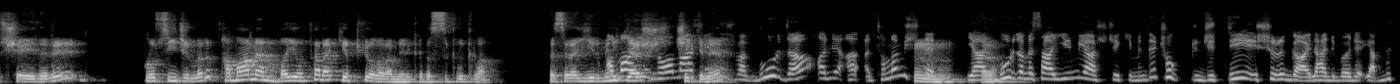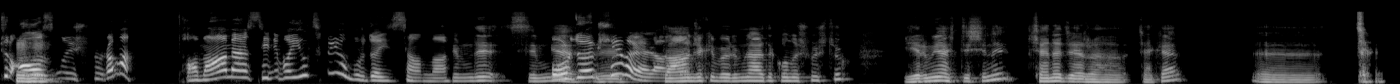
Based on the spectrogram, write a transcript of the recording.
şeyleri prosedürleri tamamen bayıltarak yapıyorlar Amerika'da sıklıkla. Mesela 20'lik Ama hayır yaş normal şey çekimi. diyorsun bak burada hani a- a- tamam işte Hmm, yani evet. burada mesela 20 yaş çekiminde çok ciddi şırıngayla hani böyle ya bütün Hı hı. ağzını uyuşturur ama tamamen seni bayıltmıyor burada insanlar. Şimdi Simge Orada öyle bir e, şey var daha herhalde. önceki bölümlerde konuşmuştuk. 20 yaş dişini çene cerrahı çeker. Ee,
